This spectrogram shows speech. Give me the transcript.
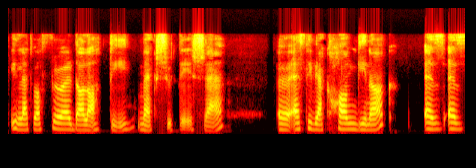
illetve a föld alatti megsütése. Ezt hívják hanginak. Ez, ez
